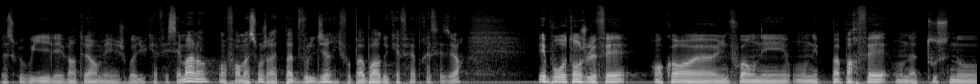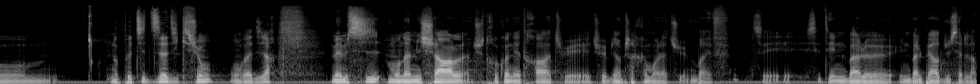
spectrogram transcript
Parce que oui, il est 20h, mais je bois du café. C'est mal, hein. En formation, j'arrête pas de vous le dire, il faut pas boire de café après 16h. Et pour autant, je le fais. Encore euh, une fois, on n'est pas parfait. On a tous nos, petites addictions, on va dire. Même si, mon ami Charles, tu te reconnaîtras, tu es, bien pire que moi là-dessus. Bref, c'était une balle perdue celle-là.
